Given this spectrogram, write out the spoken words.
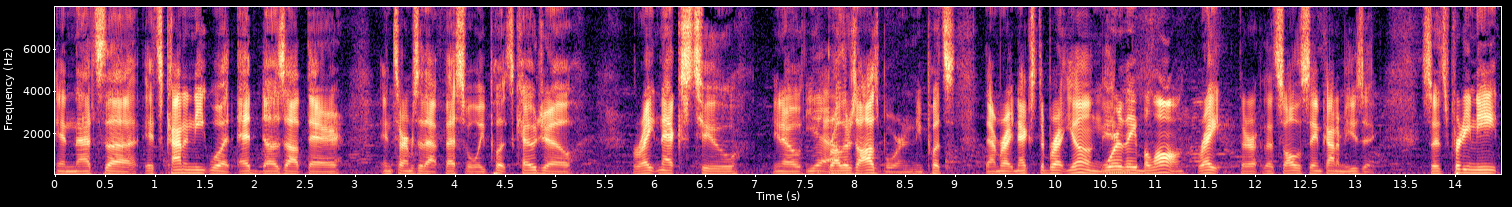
and that's uh, it's kind of neat what Ed does out there in terms of that festival. He puts Kojo right next to you know Yeah. Brothers Osborne, and he puts them right next to Brett Young, Where they belong. Right. They're, that's all the same kind of music. So it's pretty neat.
